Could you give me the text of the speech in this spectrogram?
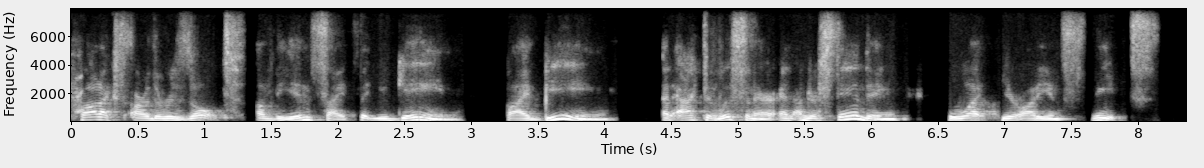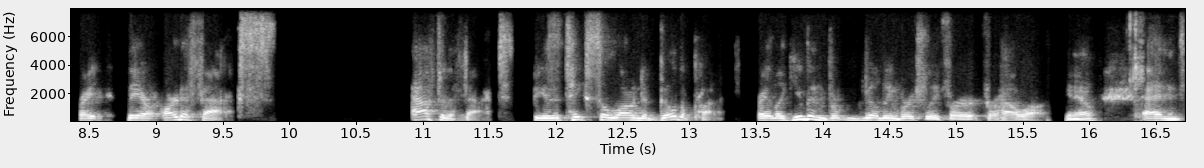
products are the result of the insights that you gain by being an active listener and understanding what your audience needs, right? They are artifacts after the fact because it takes so long to build a product, right? Like you've been building virtually for for how long, you know? And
